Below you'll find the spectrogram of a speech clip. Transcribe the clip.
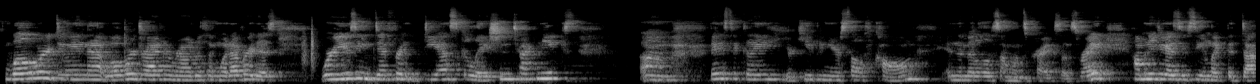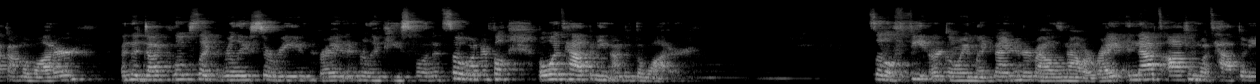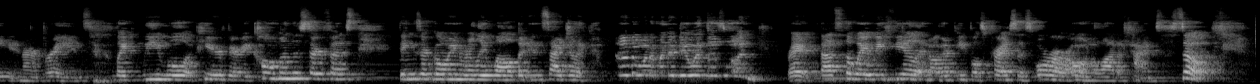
While we're doing that, while we're driving around with them, whatever it is, we're using different de-escalation techniques. Um, basically, you're keeping yourself calm in the middle of someone's crisis, right? How many of you guys have seen like the duck on the water? And the duck looks like really serene, right, and really peaceful, and it's so wonderful. But what's happening under the water? Its little feet are going like 900 miles an hour, right? And that's often what's happening in our brains. Like we will appear very calm on the surface, things are going really well, but inside you're like, I don't know what I'm gonna do with this one right? That's the way we feel in other people's crisis or our own a lot of times. So,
